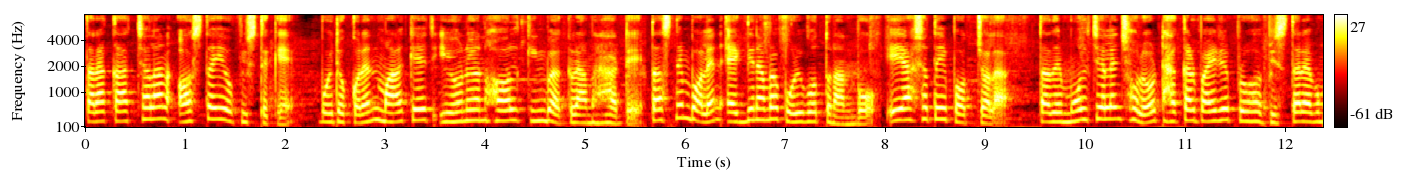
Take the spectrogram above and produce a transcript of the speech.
তারা কাজ চালান অস্থায়ী অফিস থেকে। বৈঠক করেন মার্কেট, ইউনিয়ন হল কিংবা গ্রামের হাটে। তাসনিম বলেন, একদিন আমরা পরিবর্তন আনব। এই আশাতেই পথ চলা। তাদের মূল চ্যালেঞ্জ হলো ঢাকার বাইরের প্রভাব বিস্তার এবং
